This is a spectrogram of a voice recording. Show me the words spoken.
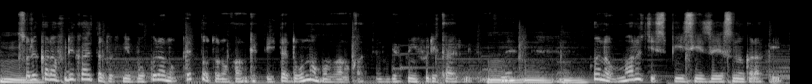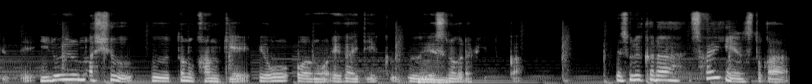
うん。それから振り返った時に僕らのペットとの関係って一体どんなものなのかっていうのを逆に振り返るみたいですね。うんうんこういうのをマルチスピーシーズエスノグラフィーって言って、いろいろな種との関係をあの描いていくんエスノグラフィーとか、でそれからサイエンスとか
